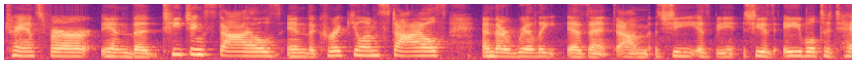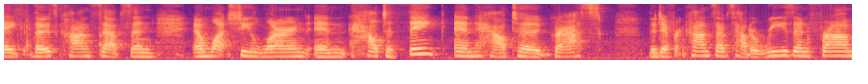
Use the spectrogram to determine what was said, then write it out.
transfer in the teaching styles, in the curriculum styles, and there really isn't. Um, she is be she is able to take those concepts and and what she learned and how to think and how to grasp the different concepts, how to reason from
